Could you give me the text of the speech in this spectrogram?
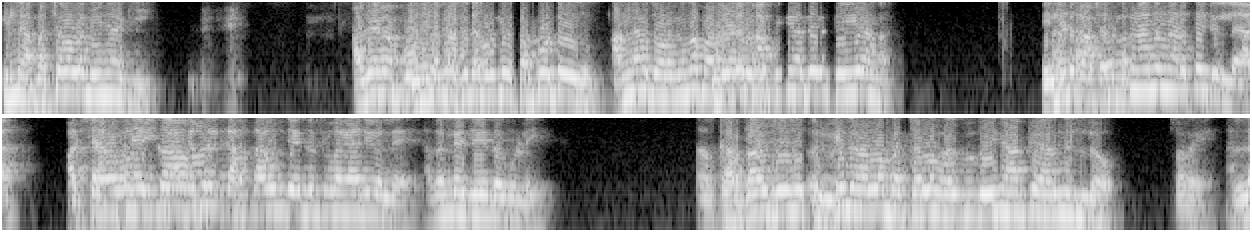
ഇല്ല പച്ചവെള്ളം വീഞ്ഞാക്കി. അദ്ദേഹം പോസ്റ്റേഴ്സിന്റെ പുറകെ സപ്പോർട്ട് ചെയ്തു. അങ്ങനെ തുടങ്ങുന്ന പല അദ്ദേഹം ചെയ്യുകയാണ്. പിന്നീട് ഭക്ഷണം നടത്തിയിട്ടില്ല. കർത്താവും ചെയ്തിട്ടുള്ള കാര്യമല്ലേ? അതല്ലേ ചെയ്ത പുള്ളി? കർത്താവ് ചെയ്ത് കുപ്പിയിലെ വെള്ളം പച്ചവെള്ളം വീഞ്ഞാക്കായിരുന്നില്ലല്ലോ സാറേ അല്ല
